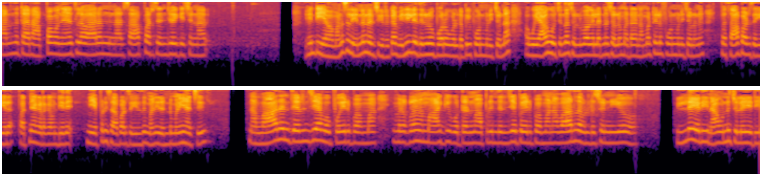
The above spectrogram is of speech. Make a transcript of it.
மறந்துட்டாரான் அப்பா கொஞ்ச நேரத்தில் வரந்துனார் சாப்பாடு செஞ்சு வைக்க சொன்னார். ஏன்டி அவன் மனசில் என்ன நினச்சிக்கிட்டு இருக்கா? வெளியில் திரும்ப போகிறவங்கள்ட்ட போய் ஃபோன் பண்ணி சொன்னால் அவங்க யாகம் வச்சிருந்தா சொல்லுவாங்க இல்லைன்னு சொல்ல மாட்டாங்க. நம்மகிட்ட ஃபோன் பண்ணி சொல்லணும். இப்போ சாப்பாடு செய்யலை. பட்னியாக கிடக்க வேண்டியதே. நீ எப்படி சாப்பாடு செய்யுது மணி ரெண்டு மணி ஆச்சு. நான் வாரேன்னு தெரிஞ்சே அவள் போயிருப்பாம்மா. இவளுக்கெல்லாம் நம்ம ஆக்கி கொட்டணுமா? அப்படின்னு தெரிஞ்சே போயிருப்பாம்மா. நான் வாரதை அவள்கிட்ட சொன்னியோ? இல்லையடி நான் ஒன்றும் சொல்லையடி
